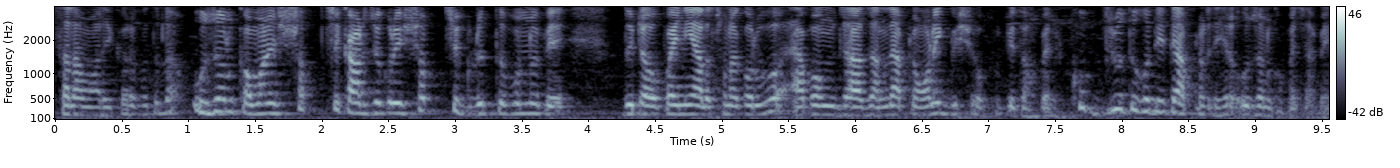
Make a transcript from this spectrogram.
সালাম আলাইকুম রহমতুল্লাহ। ওজন কমানোর সবচেয়ে কার্যকরী, সবচেয়ে গুরুত্বপূর্ণ দুইটা উপায় নিয়ে আলোচনা করব এবং যা জানলে আপনি অনেক বেশি উপকৃত হবেন। খুব দ্রুত গতিতে আপনার দেহের ওজন কমে যাবে।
